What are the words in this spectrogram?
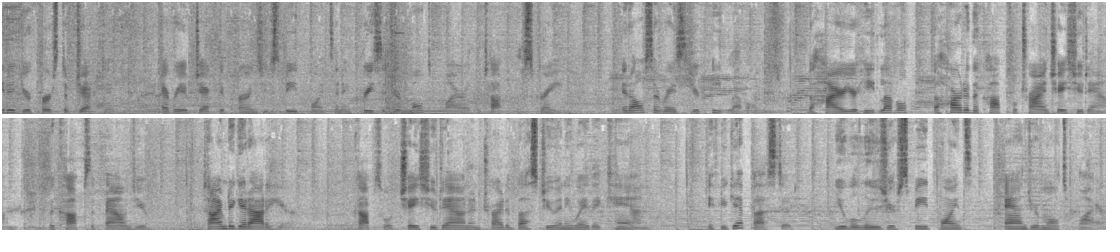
your first objective. Every objective earns you speed points and increases your multiplier at the top of the screen. It also raises your heat level. The higher your heat level, the harder the cops will try and chase you down. The cops have found you. Time to get out of here. Cops will chase you down and try to bust you any way they can. If you get busted, you will lose your speed points and your multiplier.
